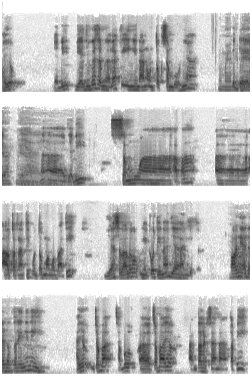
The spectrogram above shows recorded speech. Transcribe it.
Ayo. Jadi dia juga sebenarnya keinginan untuk sembuhnya Lumayan Gede. gede, ya. Iya, Ya. Nah, jadi semua apa eh, alternatif untuk mengobati dia selalu ngikutin aja gitu. Oh ini ada dokter ini nih, ayo coba cabut, eh, coba ayo antar ke sana. Tapi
